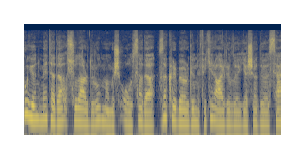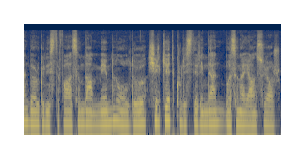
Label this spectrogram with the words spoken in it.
Bugün Meta'da sular durulmamış olsa da Zuckerberg'ün fikir ayrılığı yaşadığı Sandberg'ün istifasından memnun olduğu şirket kulislerinden basına yansıyor.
